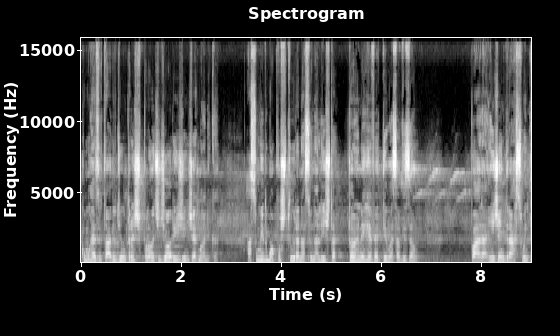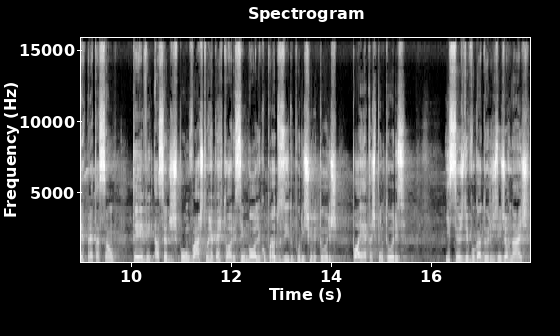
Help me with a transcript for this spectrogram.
como resultado de um transplante de origem germânica. Assumindo uma postura nacionalista, Turner reverteu essa visão para engendrar sua interpretação, teve a seu dispor um vasto repertório simbólico produzido por escritores, poetas, pintores e seus divulgadores em jornais,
